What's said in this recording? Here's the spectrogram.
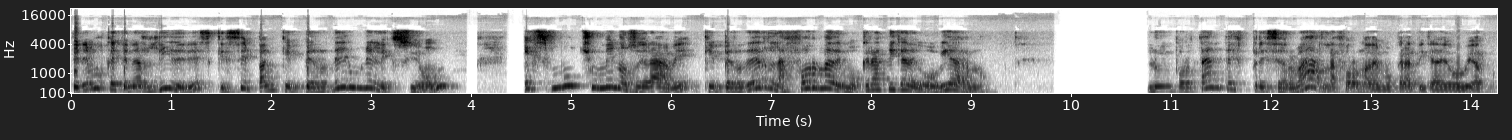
Tenemos que tener líderes que sepan que perder una elección es mucho menos grave que perder la forma democrática de gobierno. Lo importante es preservar la forma democrática de gobierno.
